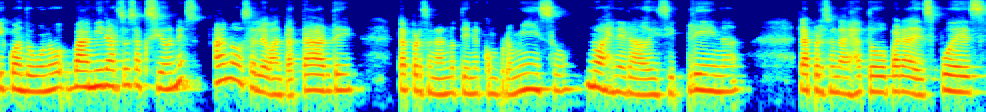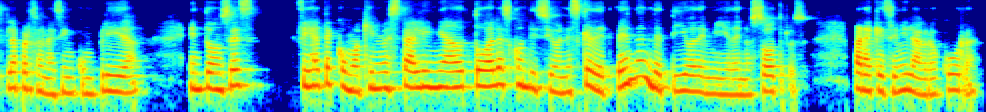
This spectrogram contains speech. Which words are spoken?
Y cuando uno va a mirar sus acciones, ah, no, se levanta tarde, la persona no tiene compromiso, no ha generado disciplina, la persona deja todo para después, la persona es incumplida. Entonces, fíjate cómo aquí no está alineado todas las condiciones que dependen de ti o de mí, de nosotros, para que ese milagro ocurra,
